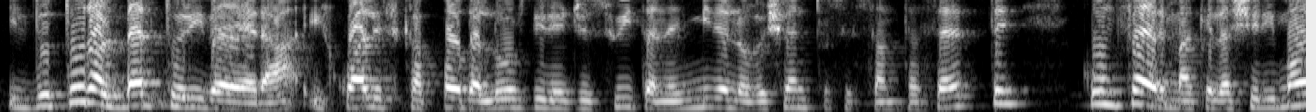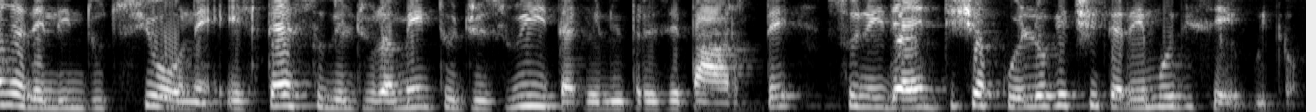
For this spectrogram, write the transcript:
Il dottor Alberto Rivera, il quale scappò dall'ordine gesuita nel 1967, conferma che la cerimonia dell'induzione e il testo del giuramento gesuita che lui prese parte sono identici a quello che citeremo di seguito.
